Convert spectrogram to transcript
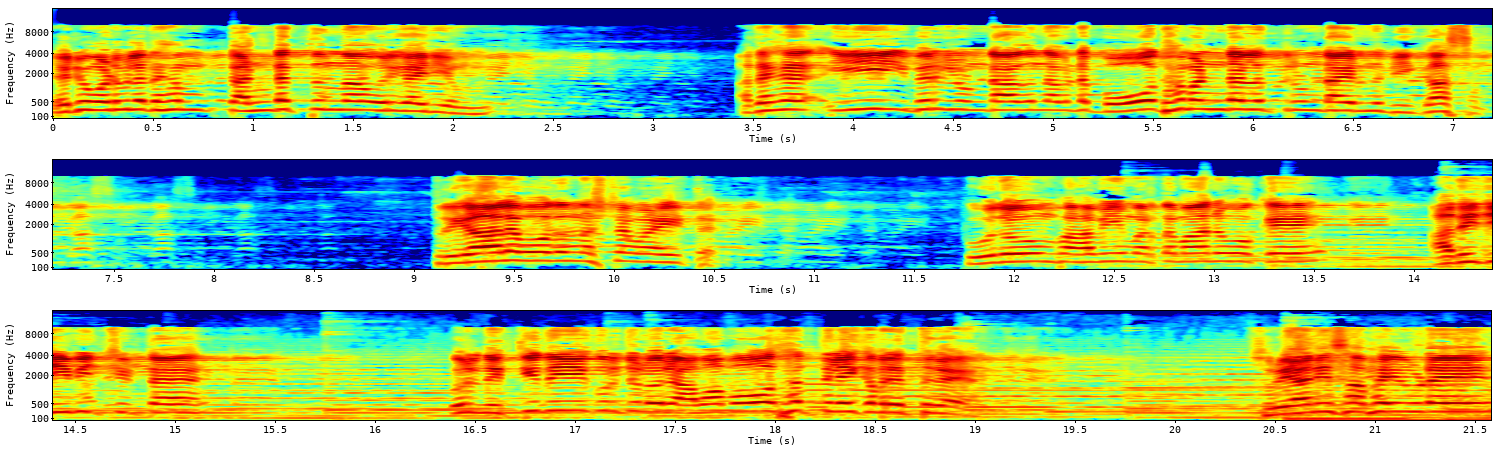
ഏറ്റവും ഒടുവിൽ അദ്ദേഹം കണ്ടെത്തുന്ന ഒരു കാര്യം. അദ്ദേഹം ഈ ഇവരിൽ ഉണ്ടാകുന്ന അവരുടെ ബോധമണ്ഡലത്തിലുണ്ടായിരുന്ന വികാസം. ത്രികാലബോധം നഷ്ടമായിട്ട്. ഭൂതവും ഭാവിയും വർത്തമാനവും ഒക്കെ അതിജീവിച്ചിട്ട് ഒരു നിത്യതയെക്കുറിച്ചുള്ള ഒരു അവബോധത്തിലേക്ക് അവരെത്തുകയാണ്. സുറിയാനി സഭയുടെ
